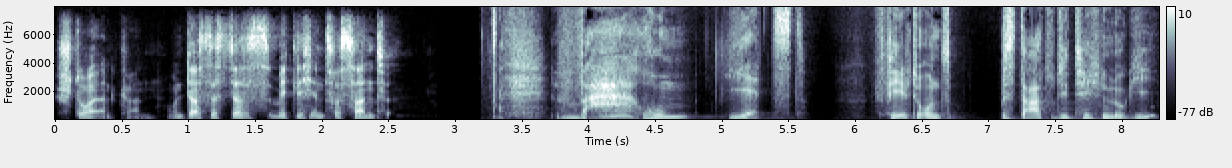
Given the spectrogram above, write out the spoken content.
steuern kann. Und das ist das wirklich Interessante. Warum jetzt? Fehlte uns bis dato die Technologie?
